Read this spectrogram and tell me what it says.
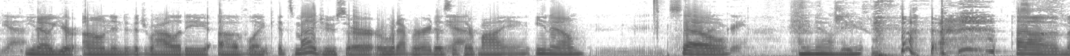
Yeah. you know, your own individuality of like, it's my juicer or whatever it is Yeah. that they're buying, you know? So. I know, right? um,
